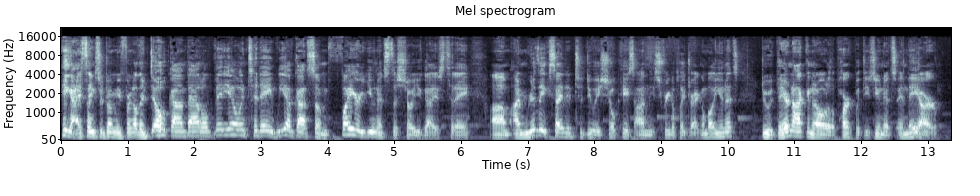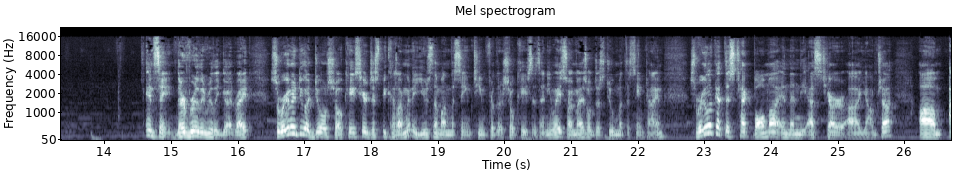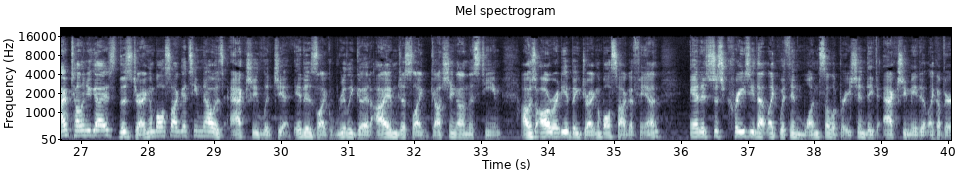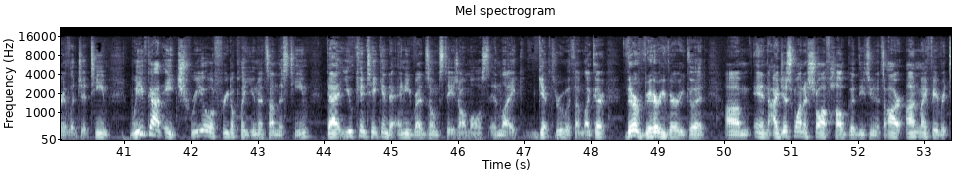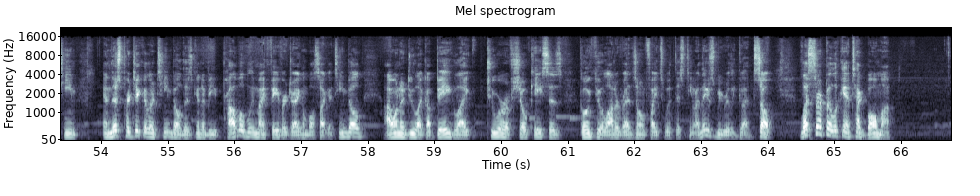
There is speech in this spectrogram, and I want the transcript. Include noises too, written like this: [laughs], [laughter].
Hey guys, thanks for joining me for another Dokkan Battle video, and today we have got some fire units to show you guys today. Um, I'm really excited to do a showcase on these free-to-play Dragon Ball units. Dude, they're knocking it out of the park with these units, and they are insane. They're really, really good, right? So we're going to do a dual showcase here just because I'm going to use them on the same team for their showcases anyway, so I might as well just do them at the same time. So we're going to look at this Tech Bulma and then the STR uh, Yamcha. Um, I'm telling you guys, this Dragon Ball Saga team now is actually legit. It is like really good. I am just like gushing on this team. I was already a big Dragon Ball Saga fan, and it's just crazy that like within one celebration, they've actually made it like a very legit team. We've got a trio of free to play units on this team that you can take into any red zone stage almost and like get through with them. Like they're they're very very good. Um, and I just want to show off how good these units are on my favorite team. And this particular team build is going to be probably my favorite Dragon Ball Saga team build. I want to do like a big like tour of showcases, going through a lot of red zone fights with this team. I think this will be really good. So let's start by looking at Tech Bulma.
